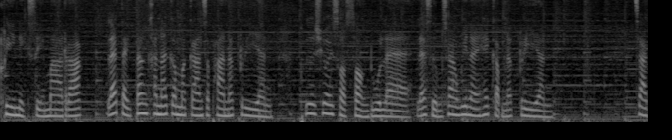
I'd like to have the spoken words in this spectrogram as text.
คลินิกเสมารักษ์และแต่งตั้งคณะกรรมการสภานักเรียน เพื่อช่วยสอดส่องดูแล และเสริมสร้างวินัยให้กับนักเรียน จาก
